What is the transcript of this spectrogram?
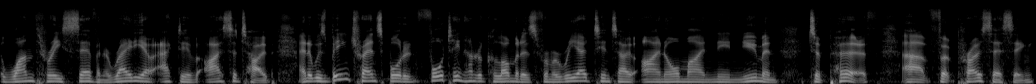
137, a radioactive isotope, and it was being transported 1,400 kilometres from a Rio Tinto iron ore mine near Newman to Perth uh, for processing.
